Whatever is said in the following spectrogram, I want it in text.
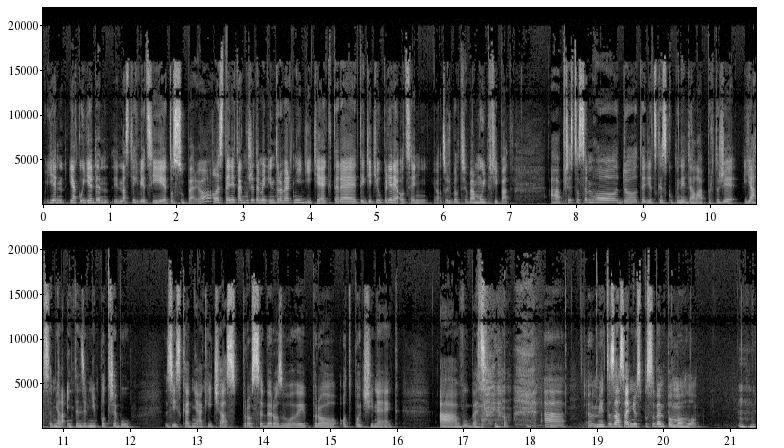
jen, jako jeden, jedna z těch věcí je to super, jo? ale stejně tak můžete mít introvertní dítě, které ty děti úplně neocení, jo? což byl třeba můj případ. A přesto jsem ho do té dětské skupiny dala, protože já jsem měla intenzivní potřebu získat nějaký čas pro seberozvoj, pro odpočinek a vůbec. Jo. A mě to zásadním způsobem pomohlo. Mm-hmm.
